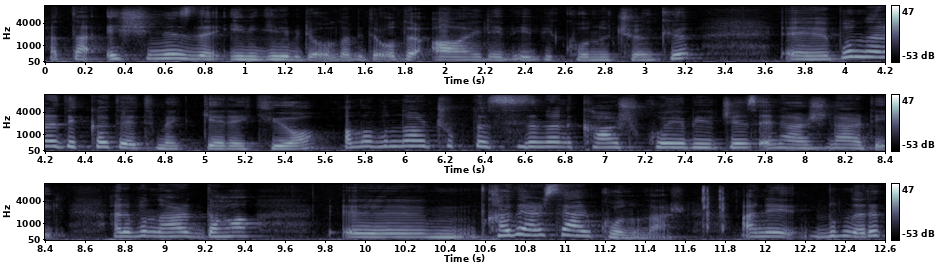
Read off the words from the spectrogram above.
Hatta eşinizle ilgili bile olabilir. O da ailevi bir konu çünkü. Ee, bunlara dikkat etmek gerekiyor. Ama bunlar çok da sizin hani karşı koyabileceğiniz enerjiler değil. Hani bunlar daha e, kadersel konular. Hani bunları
